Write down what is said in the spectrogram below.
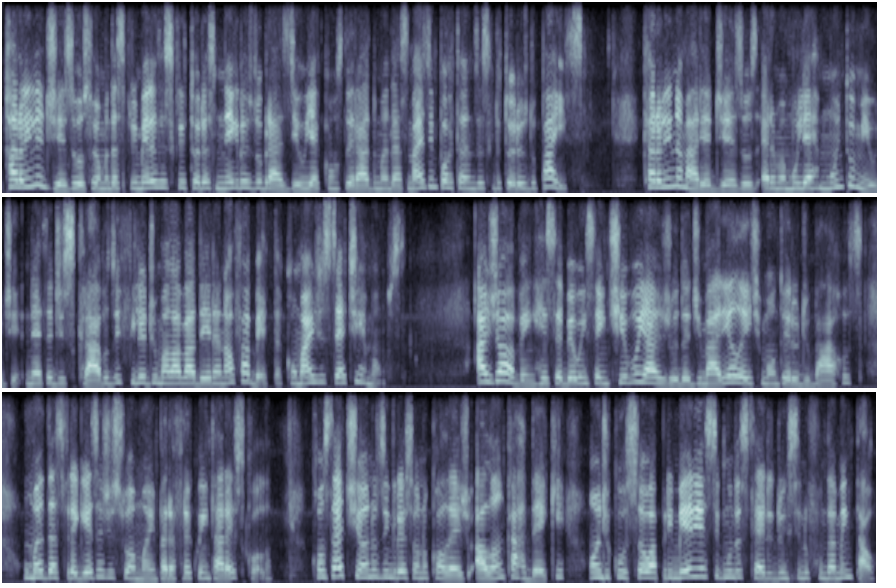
Carolina de Jesus foi uma das primeiras escritoras negras do Brasil e é considerada uma das mais importantes escritoras do país. Carolina Maria de Jesus era uma mulher muito humilde, neta de escravos e filha de uma lavadeira analfabeta, com mais de sete irmãos. A jovem recebeu o incentivo e a ajuda de Maria Leite Monteiro de Barros, uma das freguesas de sua mãe, para frequentar a escola. Com sete anos, ingressou no colégio Allan Kardec, onde cursou a primeira e a segunda série do ensino fundamental.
